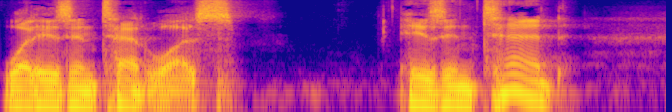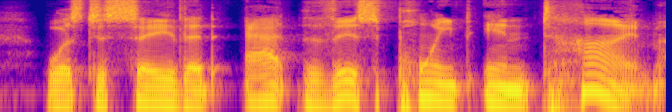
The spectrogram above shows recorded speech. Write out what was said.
what his intent was. His intent was to say that at this point in time,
